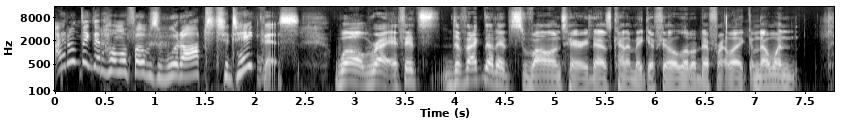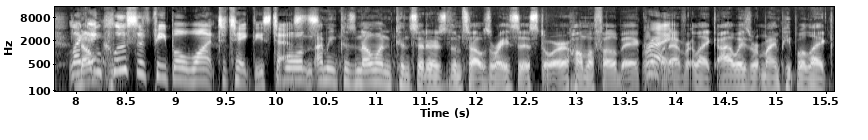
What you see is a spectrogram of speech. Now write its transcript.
I don't think that homophobes would opt to take this. Well, right. If it's the fact that it's voluntary does kind of make it feel a little different. Like no one, Like no, inclusive people want to take these tests. Well, I mean, because no one considers themselves racist or homophobic or Right. whatever. Like I always remind people, like,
